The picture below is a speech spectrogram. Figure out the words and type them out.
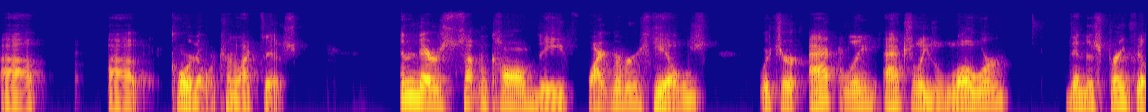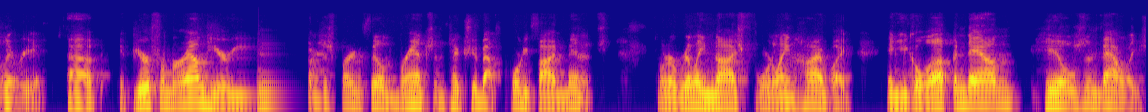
uh, uh, corridor, kind of like this. And there's something called the White River Hills, which are actually actually lower than the Springfield area. Uh, if you're from around here, you know, Springfield to Branson takes you about 45 minutes on a really nice four lane highway. And you go up and down hills and valleys,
